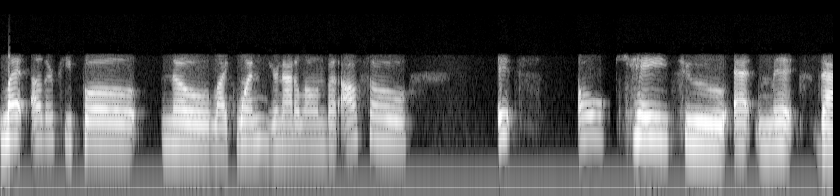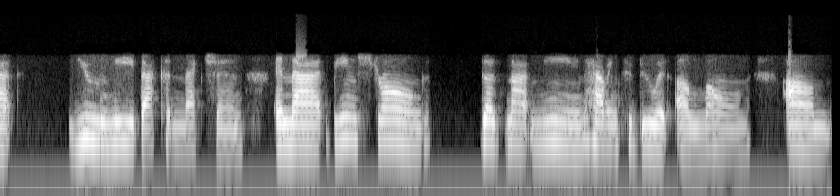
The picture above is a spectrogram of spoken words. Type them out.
let other people know, like one, you're not alone, but also it's okay to admit that you need that connection and that being strong does not mean having to do it alone. Um,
